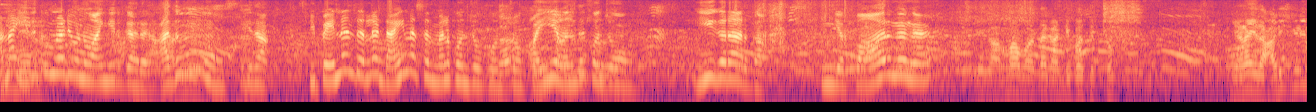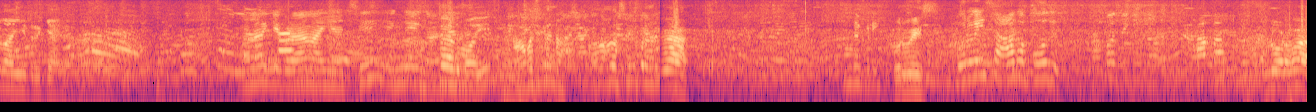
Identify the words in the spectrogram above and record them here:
ஆனால் இதுக்கு முன்னாடி ஒண்ணு வாங்கியிருக்காரு. அதுவும் இதான் இப்போ என்னன்னு தெரியல டைனோசர் மேல கொஞ்சம் கொஞ்சம் பையன் வந்து கொஞ்சம் ஈகரா இருக்கான். இங்க பாருங்கங்க. எங்கள் அம்மா பார்த்தா கண்டிப்பாக திட்டும். ஏன்னா இது அடிக்கடி வாங்கிட்டு இருக்காங்க. கூட வாங்கியாச்சு. எங்க எங்க சுத்தம் அது மாதிரி நான் வச்சுக்கிறேன்டா. ஆ சூப்பராக இருக்கா. இந்தபடி ஒரு வயசு. ஒரு வயசு ஆக போகுது. உள்ளோடவா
